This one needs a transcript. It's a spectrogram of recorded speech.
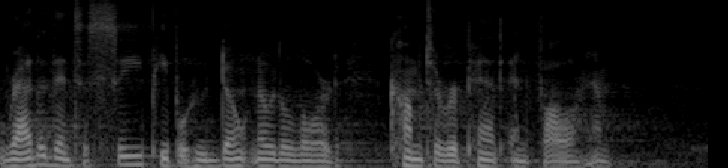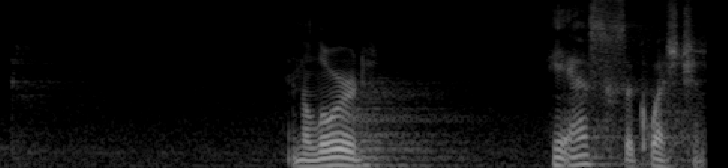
rather than to see people who don't know the Lord come to repent and follow him. And the Lord, he asks a question.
